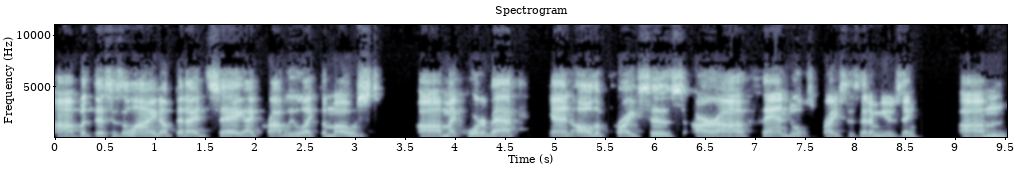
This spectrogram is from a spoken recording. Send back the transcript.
Uh, but this is a lineup that I'd say I probably like the most. Uh, my quarterback and all the prices are uh, FanDuel's prices that I'm using. Um,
